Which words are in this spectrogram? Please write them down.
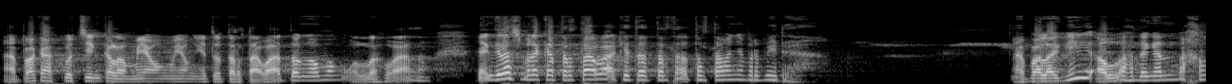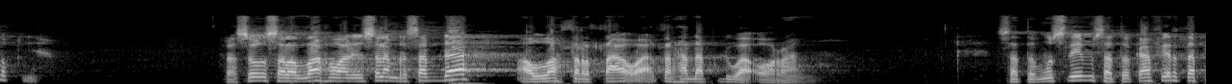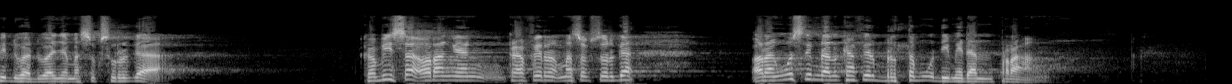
Apakah kucing kalau meong-meong itu tertawa atau ngomong? Wallahu alam. Yang jelas mereka tertawa, kita tertawa, tertawanya berbeda. Apalagi Allah dengan makhluknya. Rasul sallallahu alaihi wasallam bersabda, Allah tertawa terhadap dua orang. Satu muslim, satu kafir, tapi dua-duanya masuk surga. Kau bisa orang yang kafir masuk surga? Orang muslim dan kafir bertemu di medan perang.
